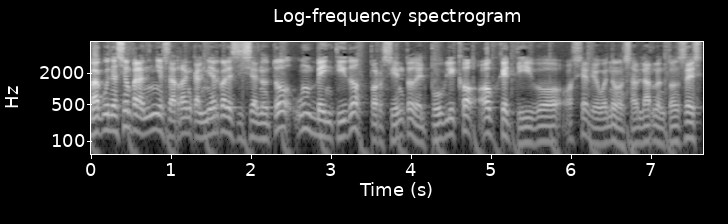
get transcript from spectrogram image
Vacunación para niños arranca el miércoles y se anotó un 22% del público objetivo. O sea que bueno, vamos a hablarlo entonces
